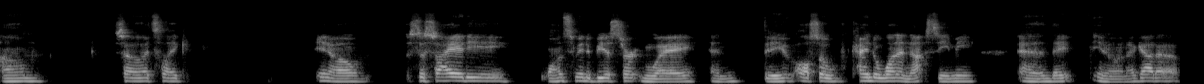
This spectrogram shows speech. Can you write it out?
Um, so it's like, you know, society wants me to be a certain way, and they also kind of want to not see me, and they, you know, and I gotta,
